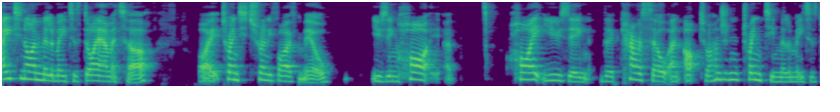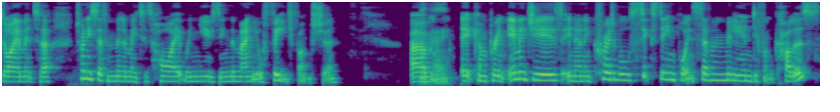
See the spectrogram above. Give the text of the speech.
89 millimeters diameter by 20 to 25 mil, using high uh, height using the carousel and up to 120 millimeters diameter, 27 millimeters high when using the manual feed function. Um, okay. It can print images in an incredible 16.7 million different colours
